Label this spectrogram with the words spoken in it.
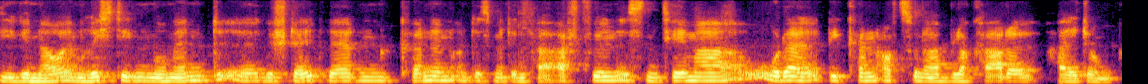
die genau im richtigen Moment äh, gestellt werden können und das mit dem Verarschtfühlen ist ein Thema oder die können auch zu einer Blockadehaltung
